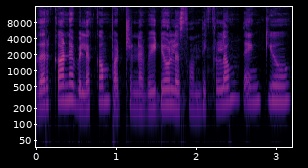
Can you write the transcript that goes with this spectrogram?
அதற்கான விளக்கம் பற்றின வீடியோவில் சந்திக்கலாம். Thank you Thank you.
